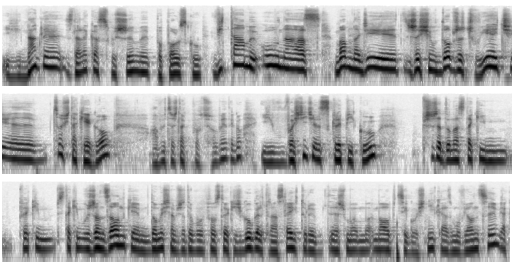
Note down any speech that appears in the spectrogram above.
I nagle z daleka słyszymy po polsku: Witamy u nas, mam nadzieję, że się dobrze czujecie, coś takiego. A my coś tak potrzebujemy tego. I właściciel sklepiku przyszedł do nas takim, takim, z takim urządzonkiem, domyślam się, że to był po prostu jakiś Google Translate, który też ma, ma, opcję głośnika z mówiącym, jak,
